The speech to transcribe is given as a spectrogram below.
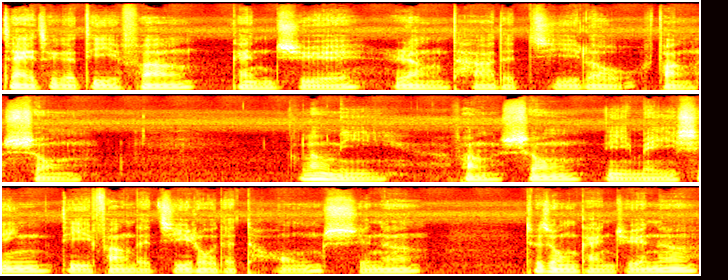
在这个地方感觉让它的肌肉放松，让你放松你眉心地方的肌肉的同时呢，这种感觉呢。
